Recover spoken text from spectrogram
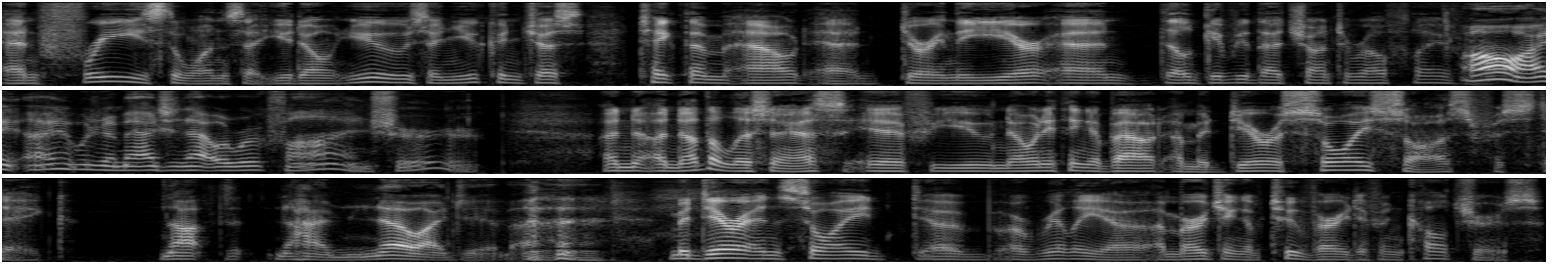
and freeze the ones that you don't use, and you can just take them out uh, during the year, and they'll give you that chanterelle flavor. Oh, I, I would imagine that would work fine. Sure. An- another listener asks if you know anything about a Madeira soy sauce for steak. Not, I have no idea about it. Madeira and soy uh, are really a, a merging of two very different cultures.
